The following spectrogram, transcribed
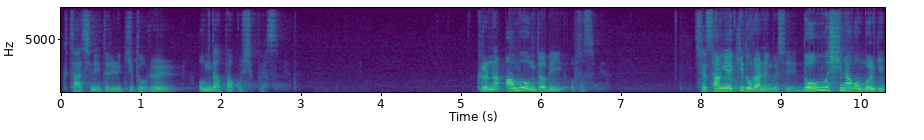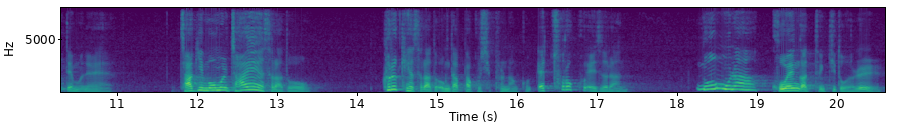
그 자신이 드리는 기도를 응답받고 싶어 했습니다. 그러나 아무 응답이 없었습니다. 세상의 기도라는 것이 너무 신하고 멀기 때문에 자기 몸을 자해해서라도 그렇게 해서라도 응답받고 싶을 만큼 애초롭고 애절한 너무나 고행 같은 기도를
